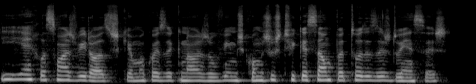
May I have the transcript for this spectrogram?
E em relação às viroses, que é uma coisa que nós ouvimos como justificação para todas as doenças,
